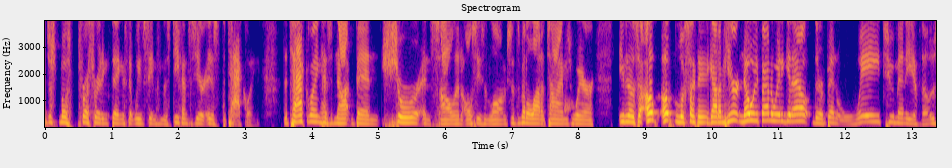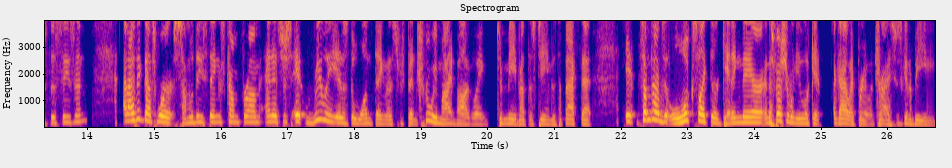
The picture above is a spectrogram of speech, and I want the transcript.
just most frustrating things that we've seen from this defense this year is the tackling. The tackling has not been sure and solid all season long. So there's been a lot of times where even though it's oh oh looks like they got him here, no, we found a way to get out. There have been way too many of those this season, and I think that's where some of these things come from. And it's just it really is the one thing that's been truly mind-boggling to me about this team is the fact that it sometimes it looks like they're getting there, and especially when you look at a guy like Bralen Trice, who's going to be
